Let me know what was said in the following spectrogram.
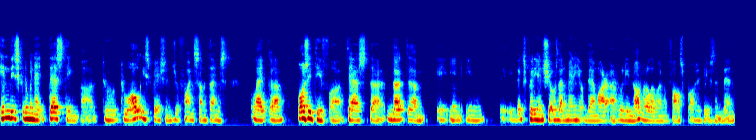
indiscriminate testing uh, to, to all these patients, you find sometimes like uh, positive uh, tests that um, in, in, in, the experience shows that many of them are, are really not relevant false positives. And then,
